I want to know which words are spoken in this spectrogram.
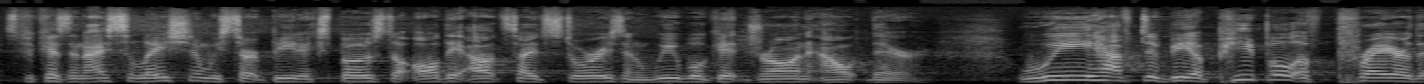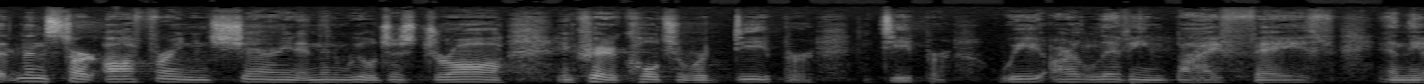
is because in isolation, we start being exposed to all the outside stories and we will get drawn out there. We have to be a people of prayer that then start offering and sharing, and then we will just draw and create a culture where deeper, deeper, we are living by faith in the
